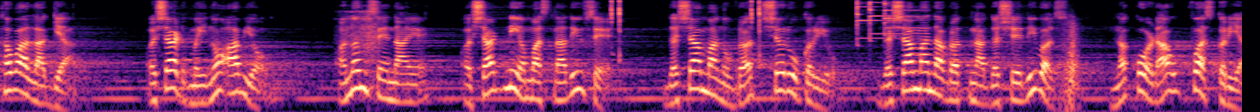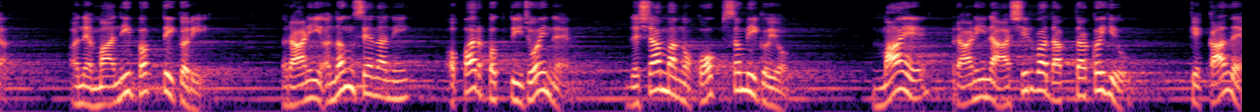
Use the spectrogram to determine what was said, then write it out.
થવા લાગ્યા. અષાઢ મહિનો આવ્યો. અનંતસેનાએ અષાઢની અમાસના દિવસે દશામાનું વ્રત શરૂ કર્યું. દશામાના વ્રતના દશે દિવસ નકોડા ઉપવાસ કર્યા અને માની ભક્તિ કરી. રાણી અનંગસેનાની અપાર ભક્તિ જોઈને દશામાનો કોપ સમી ગયો. માએ રાણીના આશીર્વાદ આપતા કહ્યું કે કાલે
